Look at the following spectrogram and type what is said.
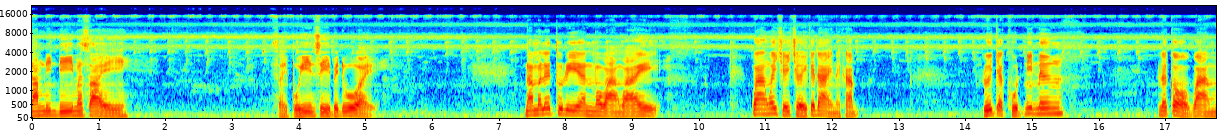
นำดินดีมาใส่ ใส่ปุ๋ยอินทรีย์ไปด้วยนำเมล็ดทุเรียนมาวางไว้ วางไว้เฉยๆก็ได้นะครับ หรือจะขุดนิดนึง แล้วก็วางเม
